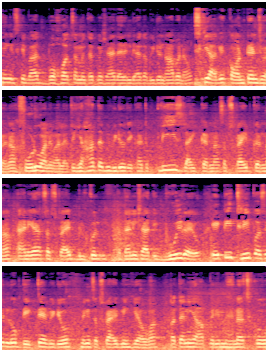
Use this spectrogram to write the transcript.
think इसके बाद बहुत समय तक मैं शायद एयर इंडिया का वीडियो ना बनाऊँ। इसके आगे कॉन्टेंट जो है ना फोड़ू आने वाला है। तो यहाँ तक भी वीडियो देखा है तो प्लीज़ लाइक करना सब्सक्राइब करना। एंड यार सब्सक्राइब बिल्कुल, पता नहीं शायद एक भूल गए हो। एटी थ्री परसेंट लोग देखते हैं वीडियो लेकिन सब्सक्राइब नहीं किया होगा। पता नहीं आप मेरी मेहनत को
